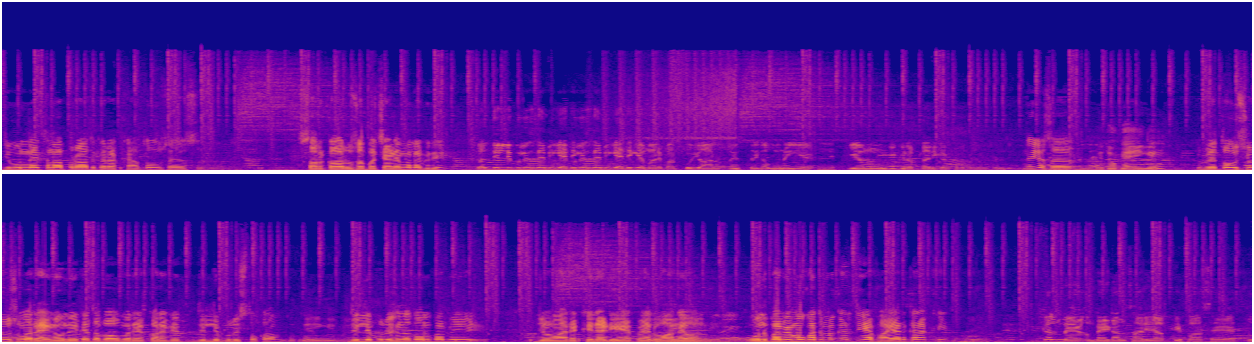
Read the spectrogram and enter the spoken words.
जब उनने इतना अपराध कर रखा तो उसे सरकार उसे बचाने में लग रही। कल दिल्ली पुलिस ने भी कह दी पुलिस ने भी कह दी कि हमारे पास कोई आर इस तरह का वो नहीं है कि हम उनकी गिरफ्तारी कर सके प्रदर्शन नहीं ऐसा ये तो कहेंगे। वे तो उसी उसमें रहेंगे उन्हीं के दबाव में रह करेगी। दिल्ली पुलिस तो काम तो कहेंगे। दिल्ली पुलिस ने तो उन पर भी जो हमारे खिलाड़ी है पहलवान है उन, उन पर भी मुकदमे कर दिया एफ़ आई आर कर रखी कल मेडल सारे आपके पास है तो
